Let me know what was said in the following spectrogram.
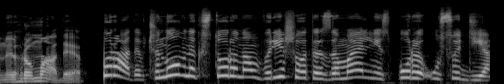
територіальної громади. Порадив чиновник сторонам вирішувати земельні спори у суді.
